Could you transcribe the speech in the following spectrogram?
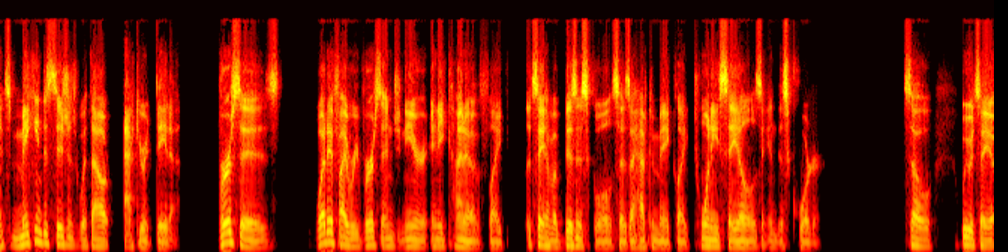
it's making decisions without accurate data versus what if I reverse engineer any kind of like let's say I have a business goal that says I have to make like 20 sales in this quarter. So we would say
